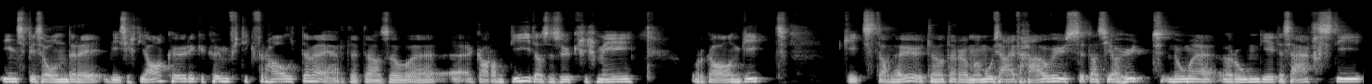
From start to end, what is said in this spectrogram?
insbesondere, wie sich die Angehörigen künftig verhalten werden. Also äh, eine Garantie, dass es wirklich mehr Organ gibt, gibt's da nicht, oder? Und man muss einfach auch wissen, dass ja heute nur rund jeder Sechste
